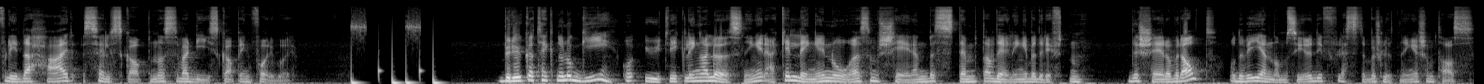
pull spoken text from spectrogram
fordi det er her selskapenes verdiskaping foregår. Bruk av teknologi og utvikling av løsninger er ikke lenger noe som skjer i en bestemt avdeling i bedriften. Det skjer overalt, og det vil gjennomsyre de fleste beslutninger som tas.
